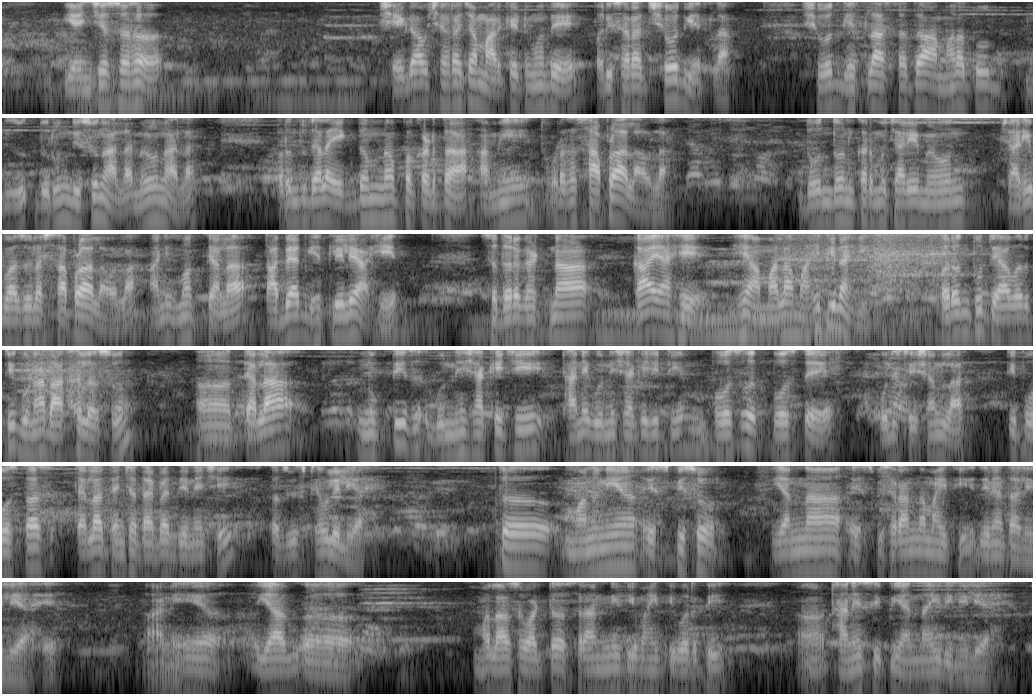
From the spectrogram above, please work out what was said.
यांच्यासह शेगाव शहराच्या मार्केटमध्ये परिसरात शोध घेतला. शोध घेतला असता तर आम्हाला तो दु दुरून दिसून आला मिळून आला. परंतु त्याला एकदम न पकडता आम्ही थोडासा सापळा लावला. दोन दोन कर्मचारी मिळून चारी बाजूला सापळा लावला आणि मग त्याला ताब्यात घेतलेले आहे. सदर घटना काय आहे हे आम्हाला माहिती नाही परंतु त्यावरती गुन्हा दाखल असून त्याला नुकतीच गुन्हे शाखेची ठाणे गुन्हे शाखेची टीम पोहोच पोहोचते पोलीस स्टेशनला. ती पोहोचताच त्याला त्यांच्या ताब्यात देण्याची तजवीज ठेवलेली आहे. तर माननीय एस पी सोर यांना एस पी सरांना माहिती देण्यात आलेली आहे. आणि या मला असं वाटतं सरांनी ती माहितीवरती वरती ठाणे सी पी यांनाही दिलेली आहे.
